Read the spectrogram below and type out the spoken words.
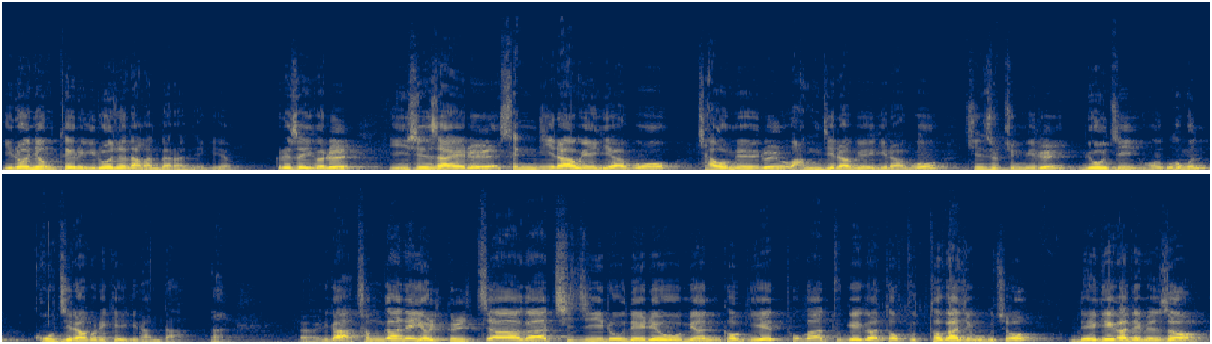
이런 형태로 이루어져 나간다는 얘기예요. 그래서 이거를 인신사회를 생지라고 얘기하고 좌우묘를 왕지라고 얘기를 하고 진술중미를 묘지 혹은 고지라고 이렇게 얘기를 한다. 어. 어, 그러니까 천간의 열 글자가 지지로 내려오면 거기에 토가 두 개가 더 붙어가지고 그렇죠? 네 개가 되면서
